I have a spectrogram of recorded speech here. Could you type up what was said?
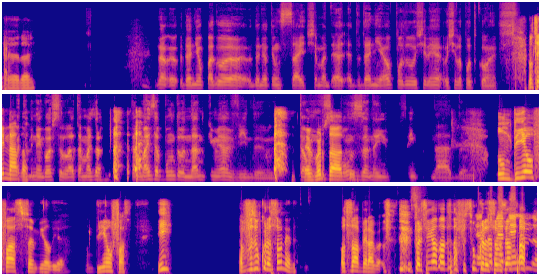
Caralho. Não, o Daniel pagou. O Daniel tem um site chamado. É, é do Daniel.ochila.com, né? Não tem nada. Aquele negócio lá tá mais, a- tá mais abandonado que minha vida. mano. Tá É uns verdade. bons anos aí sem nada. mano. Um dia eu faço, família. Um dia eu faço. Ih! Dá pra fazer um coração, Nena? Ou tu tá a beber água? Parecia que ela estava a tentar fazer um Eu coração, mas ela bebendo.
